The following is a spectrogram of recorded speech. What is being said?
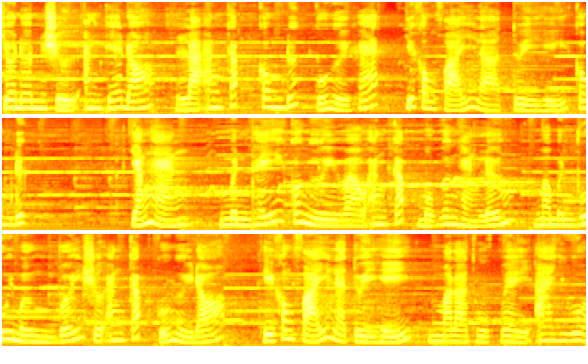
cho nên sự ăn ké đó là ăn cắp công đức của người khác, chứ không phải là tùy hỷ công đức. Chẳng hạn, mình thấy có người vào ăn cắp một ngân hàng lớn mà mình vui mừng với sự ăn cắp của người đó, thì không phải là tùy hỷ mà là thuộc về a vua.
